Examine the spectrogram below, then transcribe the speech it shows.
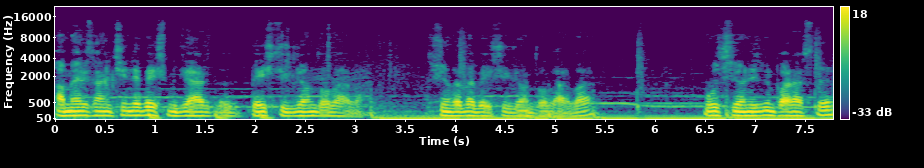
Amerikan içinde 5 milyar, 5 trilyon dolar var. Dışında da 5 trilyon dolar var. Bu Siyonizmin parasıdır.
